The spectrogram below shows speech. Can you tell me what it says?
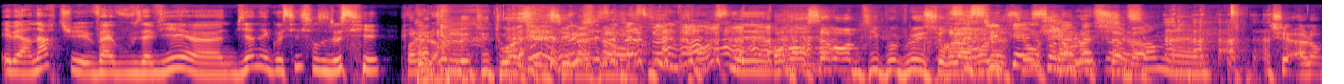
Et Bernard, tu, bah, vous aviez euh, bien négocié sur ce dossier. Voilà qu'elle le tutoie, celle-ci Oui, maintenant. On va en savoir un petit peu plus sur la relation Charlotte Sabat. euh. Alors,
